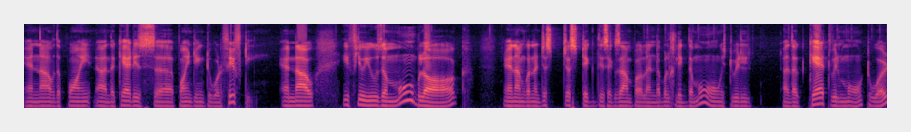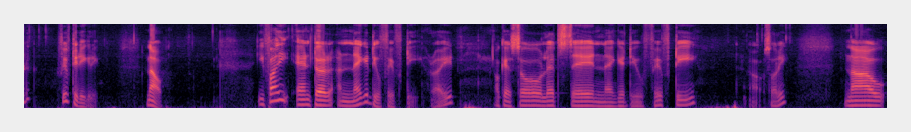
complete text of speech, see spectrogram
and now the point uh, the cat is uh, pointing toward 50 and now if you use a move block and I'm gonna just just take this example and double click the move it will uh, the cat will move toward 50 degree. Now if I enter a negative 50 right? Okay so let's say negative 50 oh, sorry. Now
